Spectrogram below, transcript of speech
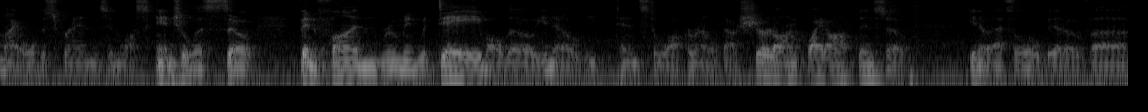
my oldest friends in Los Angeles. So been fun rooming with Dave, although, you know, he tends to walk around without a shirt on quite often. So, you know, that's a little bit of, uh,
